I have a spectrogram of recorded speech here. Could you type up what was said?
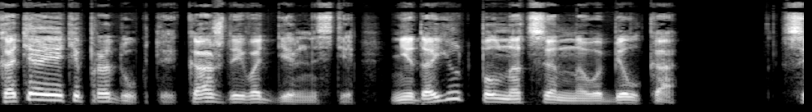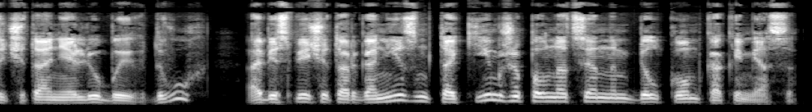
Хотя эти продукты, каждый в отдельности, не дают полноценного белка, сочетание любых двух обеспечит организм таким же полноценным белком, как и мясо.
